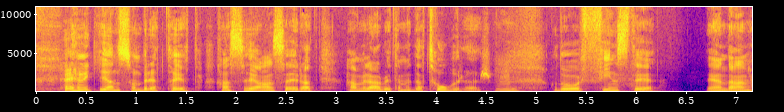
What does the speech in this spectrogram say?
Henrik Jönsson berättar ju att han säger, han säger att han vill arbeta med datorer. Mm. Och då finns det det enda han,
